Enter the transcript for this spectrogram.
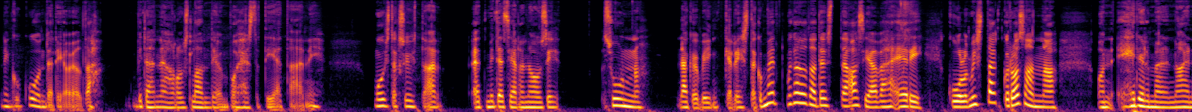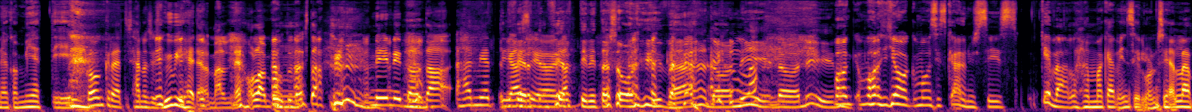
niin kuuntelijoilta, mitä ne haluaisi Lantion pohjasta tietää, niin muistatko yhtään, että mitä siellä nousi sun näkövinkkelistä. Kun me, me katsotaan tietysti tätä asiaa vähän eri kulmista, kun Rosanna on hedelmällinen nainen, joka miettii konkreettisesti, hän on siis hyvin hedelmällinen, ollaan puhuttu tästä, niin, niin tota, hän miettii asioita. Fertilitaso on hyvä, no niin, no niin. Mä, mä, joo, mä oon siis käynyt siis, keväällähän mä kävin silloin siellä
